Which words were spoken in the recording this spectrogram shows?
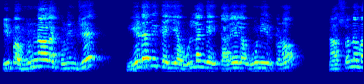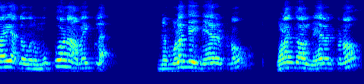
இப்ப முன்னால குனிஞ்சு இடது கைய உள்ளங்கை தரையில ஊனி இருக்கணும். நான் சொன்ன மாதிரி அந்த ஒரு முக்கோண அமைப்புல இந்த முழங்கை நேர இருக்கணும். முழங்கால் நேர இருக்கணும்.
